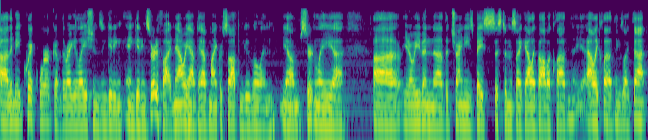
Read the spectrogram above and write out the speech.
uh, they made quick work of the regulations and getting and getting certified. Now we have to have Microsoft and Google and you know, certainly uh, uh, you know even uh, the Chinese-based systems like Alibaba Cloud, AliCloud, things like that,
